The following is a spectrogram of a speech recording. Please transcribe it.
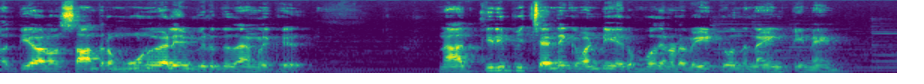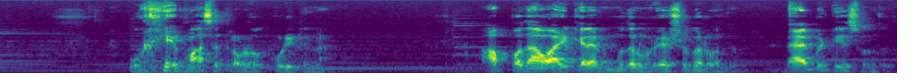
மத்தியானம் சாயந்தரம் மூணு வேளையும் விருந்து தான் எங்களுக்கு. நான் திருப்பி சென்னைக்கு வண்டி ஏறும்போது என்னோடய வெயிட் வந்து நைன்ட்டி நைன் ஒரே மாதத்தில் அவ்வளோ கூட்டிகிட்டு நான். அப்போ தான் வாழ்க்கையில் எனக்கு முதல் முறையாக சுகர் வந்தது. டயபெட்டிஸ் வந்தது.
